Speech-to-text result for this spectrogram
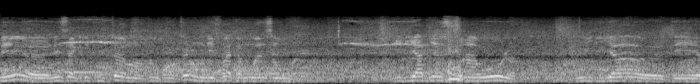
Mais les agriculteurs en tant que tels, on les voit de moins en moins. Il y a bien sûr un hall où il y a des,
